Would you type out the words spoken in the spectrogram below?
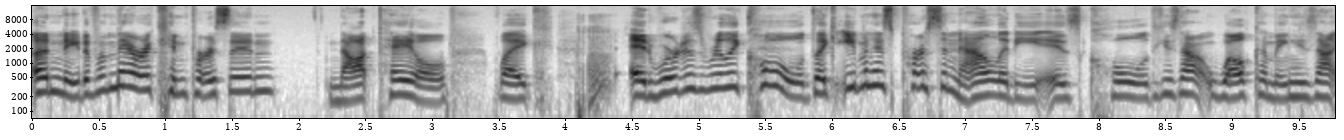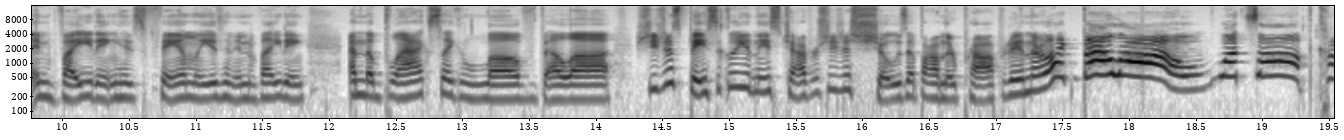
a Native American person, not pale. Like Edward is really cold. Like even his personality is cold. He's not welcoming. He's not inviting. His family isn't inviting. And the blacks like love Bella. She just basically in these chapters she just shows up on their property and they're like, "Bella, what's up? Come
